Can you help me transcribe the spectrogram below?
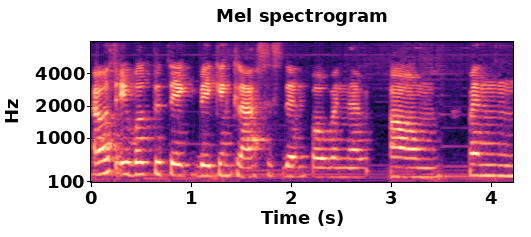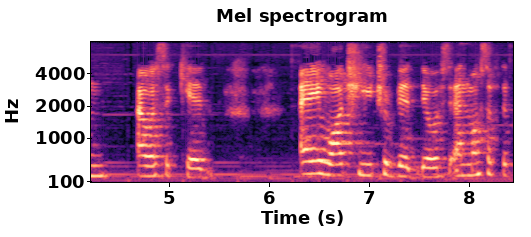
I was able to take baking classes din po when, um, when I was a kid, I watched YouTube videos, and most of the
